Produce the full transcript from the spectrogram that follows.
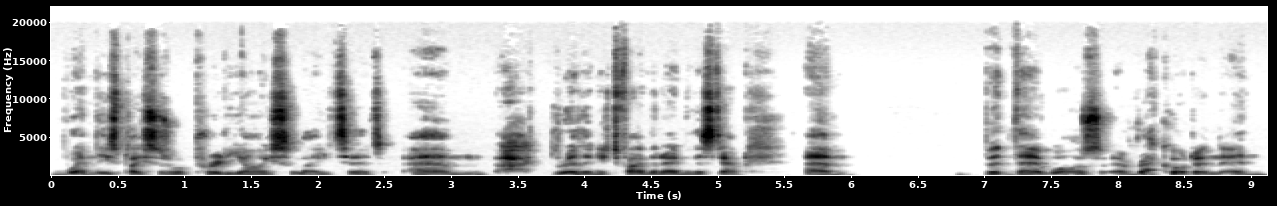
when these places were pretty isolated, um, I really need to find the name of this town. Um, but there was a record, and, and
